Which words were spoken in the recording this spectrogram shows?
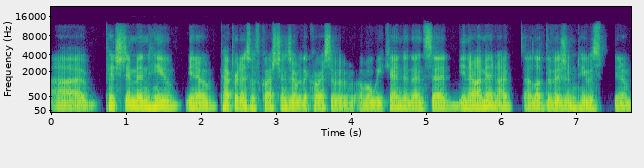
uh, pitched him and he you know peppered us with questions over the course of a, of a weekend and then said you know i'm in. I, I love the vision. He was you know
